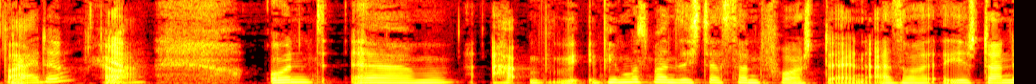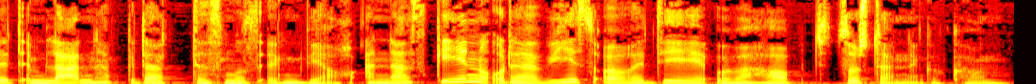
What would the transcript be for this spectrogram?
beide, ja. ja. Und ähm, wie muss man sich das dann vorstellen? Also ihr standet im Laden, habt gedacht, das muss irgendwie auch anders gehen oder wie ist eure Idee überhaupt zustande gekommen?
